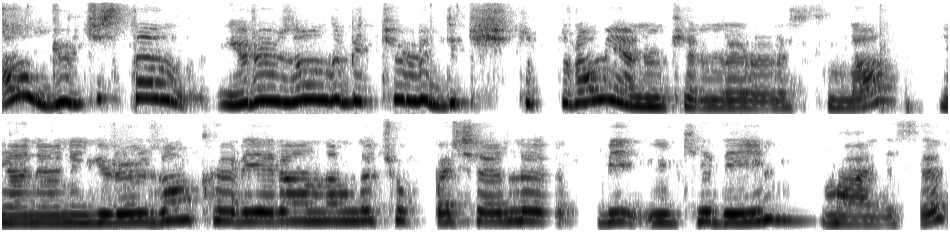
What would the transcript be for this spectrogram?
Ama Gürcistan Eurovision'da bir türlü dikiş tutturamayan ülkeler arasında. Yani hani Eurovision kariyeri anlamında çok başarılı bir ülke değil maalesef.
